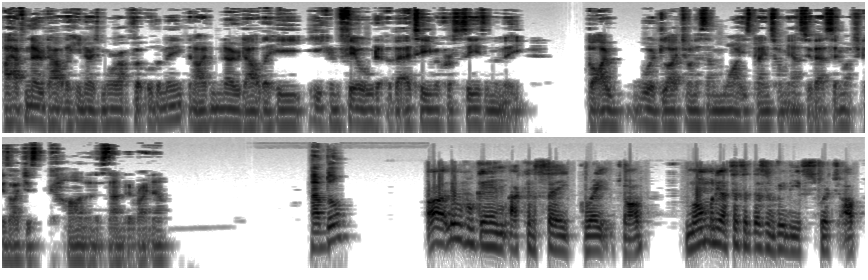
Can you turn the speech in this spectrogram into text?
I have no doubt that he knows more about football than me, and I have no doubt that he he can field a better team across the season than me. But I would like to understand why he's playing Tomiyasu there so much because I just can't understand it right now. Abdul? Uh, Liverpool game, I can say great job. Normally, Arteta doesn't really switch up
